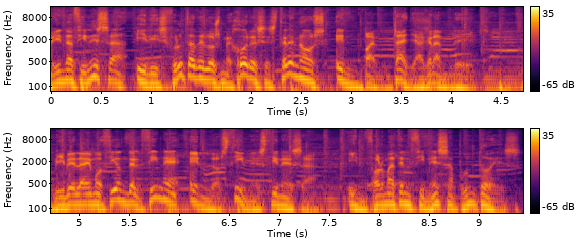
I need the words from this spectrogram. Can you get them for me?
Ven a Cinesa y disfruta de los mejores estrenos en pantalla grande. Vive la emoción del cine en los cines Cinesa. Infórmate en cinesa.es.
